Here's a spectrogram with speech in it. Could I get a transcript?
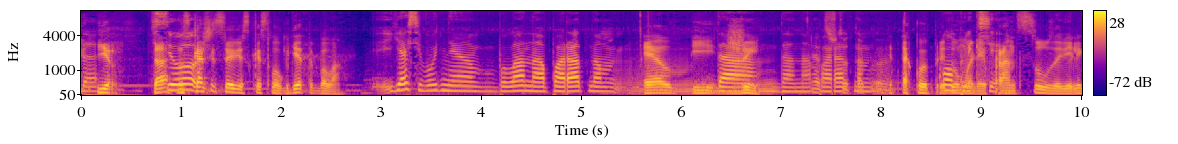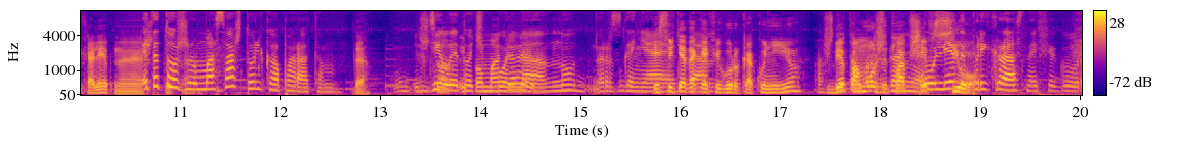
да. Ир, да? Ну скажи советское слово, где ты была? Я сегодня была на аппаратном... LPG. Да, да на аппаратном Это такое? Это такое придумали комплексе. французы, великолепно. Это тоже массаж, только аппаратом. Да. и делает что, и очень помогает? больно, но разгоняет. Если у тебя да. такая фигура, как у нее, а тебе поможет вообще у все. У Лены прекрасная фигура.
